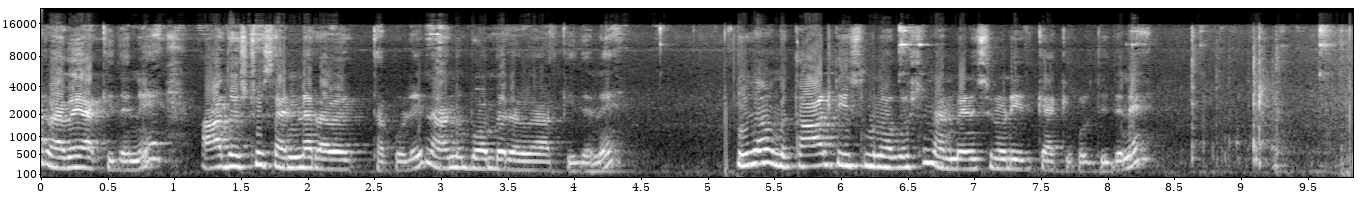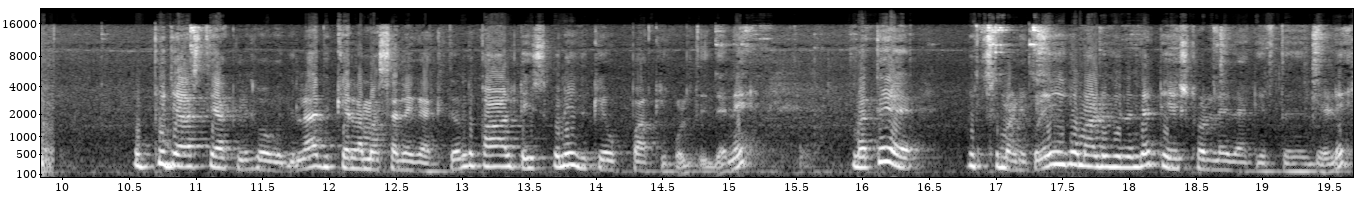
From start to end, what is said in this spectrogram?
ರವೆ ಹಾಕಿದ್ದೇನೆ. ಆದಷ್ಟು ಸಣ್ಣ ರವೆ ತಕೊಳ್ಳಿ ನಾನು ಬಾಂಬೆ ರವೆ ಹಾಕಿದ್ದೇನೆ. ಈಗ ಒಂದು ಕಾಲು ಟೀ ಸ್ಪೂನ್ ಆಗುವಷ್ಟು ನಾನು ಮೆಣಸು ನೋಡಿ ಇದಕ್ಕೆ ಹಾಕಿಕೊಳ್ತಿದ್ದೇನೆ. ಉಪ್ಪು ಜಾಸ್ತಿ ಹಾಕ್ಲಿಕ್ಕೆ ಹೋಗೋದಿಲ್ಲ. ಅದಕ್ಕೆಲ್ಲ ಮಸಾಲೆಗೆ ಹಾಕಿದ್ದೆ. ಒಂದು ಕಾಲು ಟೀ ಸ್ಪೂನ್ ಇದಕ್ಕೆ ಉಪ್ಪು ಹಾಕಿಕೊಳ್ತಿದ್ದೇನೆ. ಮತ್ತೆ ಮಿಕ್ಸ್ ಮಾಡಿಕೊಳ್ಳಿ. ಈಗ ಮಾಡೋದ್ರಿಂದ ಟೇಸ್ಟ್ ಒಳ್ಳೆಯದಾಗಿರ್ತದೆ ಅಂತೇಳಿ.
